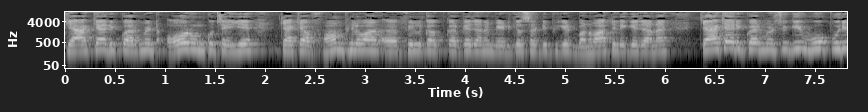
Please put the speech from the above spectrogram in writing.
क्या क्या रिक्वायरमेंट और उनको चाहिए क्या क्या फॉर्म फिलवा फिल करके जाना है मेडिकल सर्टिफिकेट बनवा के लेके जाना है क्या क्या रिक्वायरमेंट्स होगी वो पूरी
